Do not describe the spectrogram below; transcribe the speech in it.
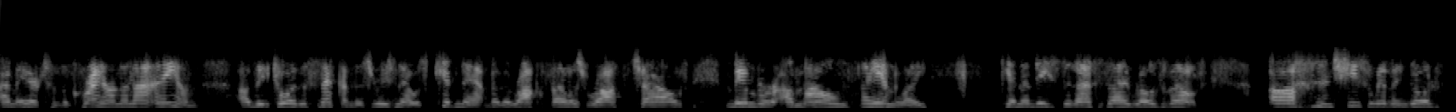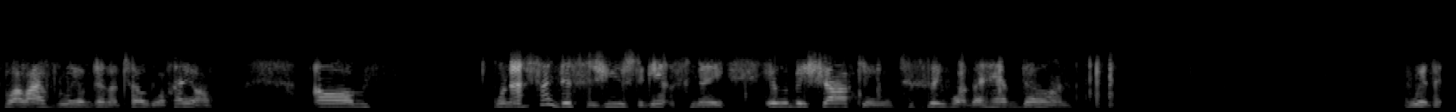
I'm heir to the crown, and I am uh, Victoria II. The reason I was kidnapped by the Rockefellers, Rothschilds, member of my own family. Kennedy's, did I say, Roosevelt's? Uh, and she's living good while I've lived in a total hell. Um, when I say this is used against me, it would be shocking to see what they have done with it,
